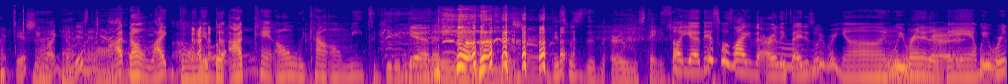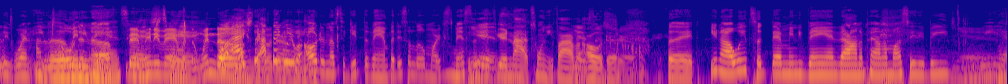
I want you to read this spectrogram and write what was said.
I guess she Not liked doing This, it. I don't like doing it, but I can't only count on me to get it done. Yeah, Yeah. that's true. this was the, the early stage. So yeah, this was like the early stages. We were young. We Oh my rented a van. We really weren't I even love old enough. minivans. That minivan with the Hashtag. windows. Well, actually, I go think we were old enough to get the van, but it's a little more oh, expensive if you're not 25 Yes, or that's older. true. Okay. But you know, we took that minivan down to Panama City Beach. and we Yeah. had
